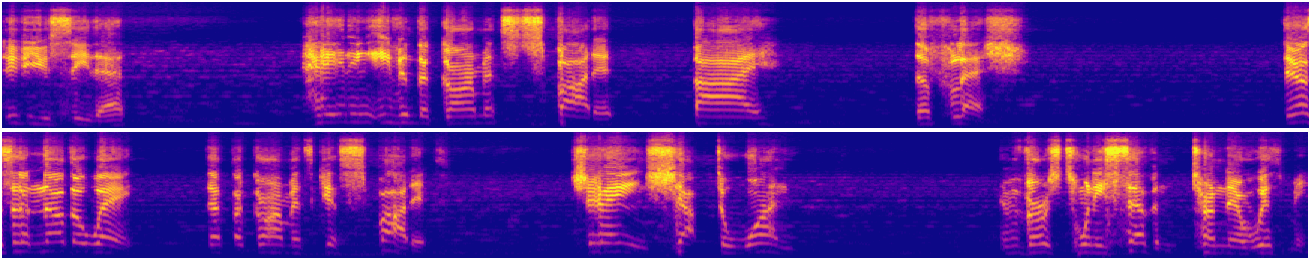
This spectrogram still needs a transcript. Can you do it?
Do you see that? Hating even the garments spotted by the flesh. There's another way that the garments get spotted. James chapter 1 and verse 27. Turn there with me.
